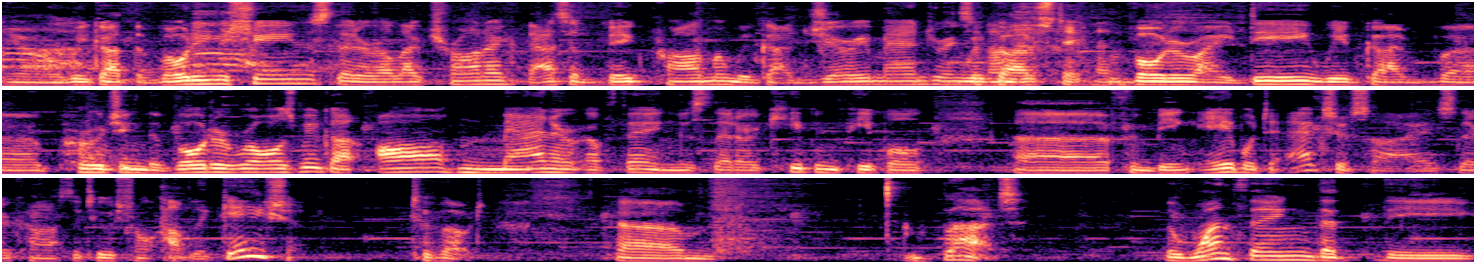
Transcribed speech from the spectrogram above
You know, we got the voting machines that are electronic. That's a big problem. We've got gerrymandering. an We've got voter ID. We've got uh, purging the voter rolls. We've got all manner of things that are keeping people uh, from being able to exercise their constitutional obligation to vote. Um, but the one thing that the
